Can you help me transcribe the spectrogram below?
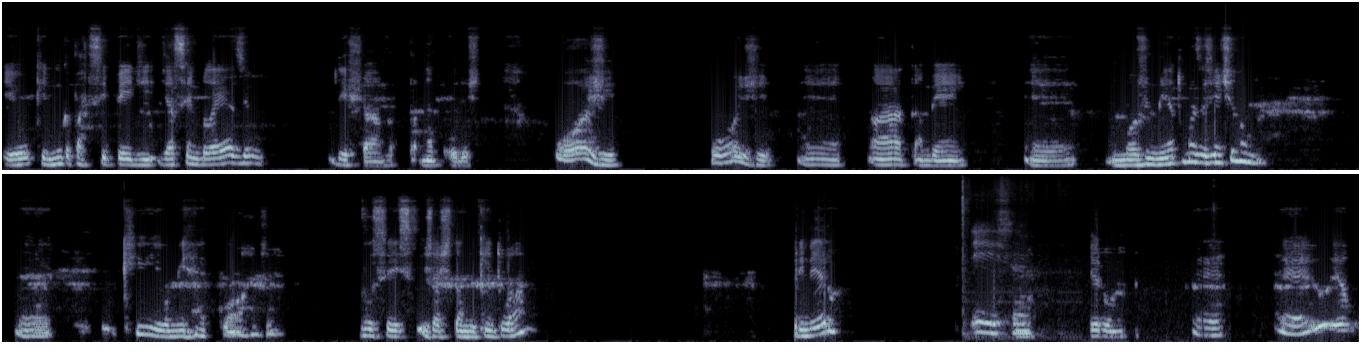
eu que nunca participei de, de assembleias, eu deixava, não eu deixava. Hoje, hoje é, há também é, um movimento, mas a gente não, é, que eu me recorde, vocês já estão no quinto ano? Primeiro? Isso. Primeiro ano. É, é, eu, eu,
